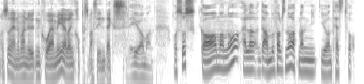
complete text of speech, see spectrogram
Og så regner man ut en KMI, eller en kroppsmasseindeks. Det gjør man. Og så skal man nå, eller det anbefales nå, at man gjør en test for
